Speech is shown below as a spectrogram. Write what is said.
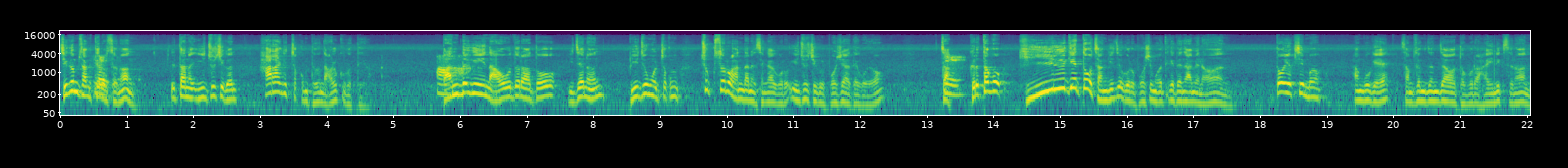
지금 상태로서는 일단은 이 주식은 하락이 조금 더 나올 것 같아요. 아, 반등이 나오더라도 이제는 비중을 조금 축소를 한다는 생각으로 이 주식을 보셔야 되고요. 자, 네. 그렇다고 길게 또 장기적으로 보시면 어떻게 되냐면은 또 역시 뭐 한국의 삼성전자와 더불어 하이닉스는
